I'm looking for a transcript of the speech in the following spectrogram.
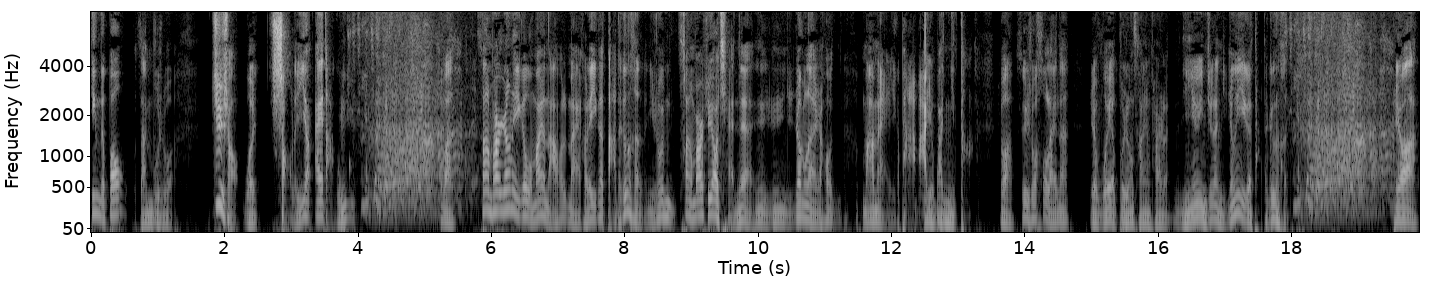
钉的包咱不说，至少我少了一样挨打工具，是吧？苍蝇拍扔了一个，我妈又拿回来买回来一个，打的更狠了。你说苍蝇拍是要钱的，你你扔了，然后妈买一个，啪啪又把你打，是吧？所以说后来呢，我也不扔苍蝇拍了。你因为你知道，你扔一个打的更狠，是吧？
